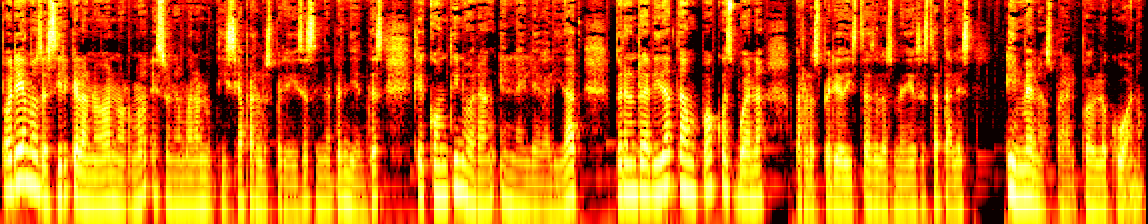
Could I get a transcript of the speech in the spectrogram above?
Podríamos decir que la nueva norma es una mala noticia para los periodistas independientes que continuarán en la ilegalidad, pero en realidad tampoco es buena para los periodistas de los medios estatales y menos para el pueblo cubano.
